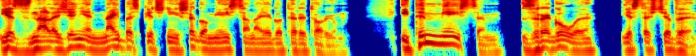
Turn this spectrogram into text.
jest znalezienie najbezpieczniejszego miejsca na jego terytorium. I tym miejscem, z reguły, jesteście wy.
